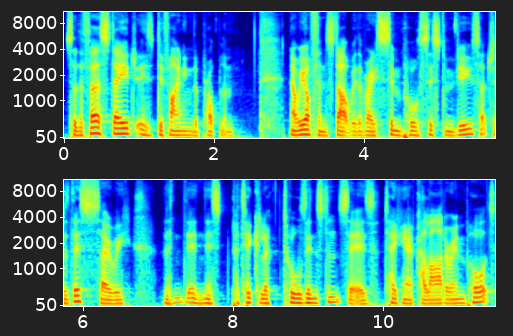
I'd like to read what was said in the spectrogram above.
So the first stage is defining the problem. Now we often start with a very simple system view such as this. So we, in this particular tools instance, it is taking a Collada import,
